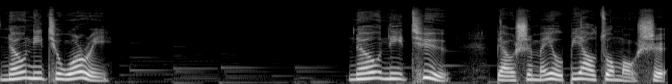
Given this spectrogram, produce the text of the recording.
No need to worry. No need to 表示没有必要做某事。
